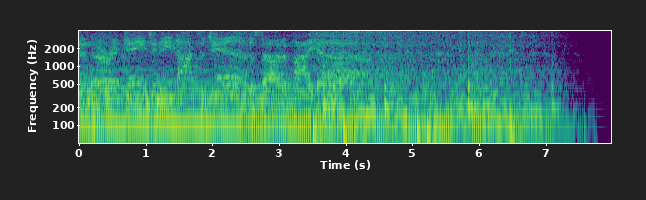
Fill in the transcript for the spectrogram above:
and hurricanes. You need oxygen to start a fire.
